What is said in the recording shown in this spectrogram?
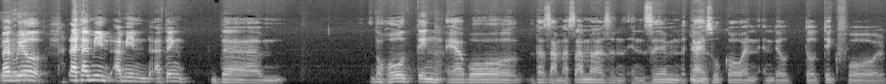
but we'll like. I mean, I mean, I think the um, the whole thing, airball, the zamazamas in, in Zim, the guys who go and, and they'll they'll dig for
